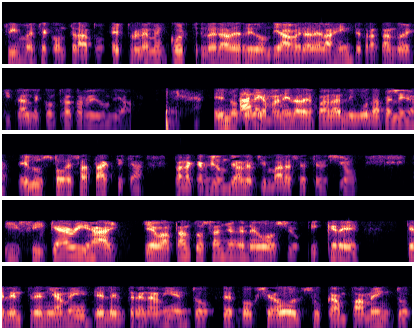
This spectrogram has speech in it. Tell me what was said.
firma este contrato. El problema en corte no era de Redondeado, era de la gente tratando de quitarle el contrato a Redondeado. Él no tenía manera de parar ninguna pelea. Él usó esa táctica para que Redondeado le firmara esa extensión. Y si Gary Hyde lleva tantos años en el negocio y cree que el entrenamiento, el entrenamiento del boxeador, su campamento,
